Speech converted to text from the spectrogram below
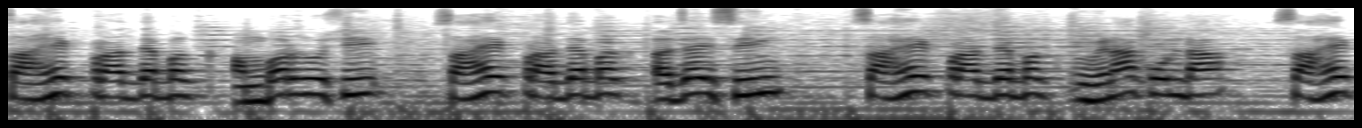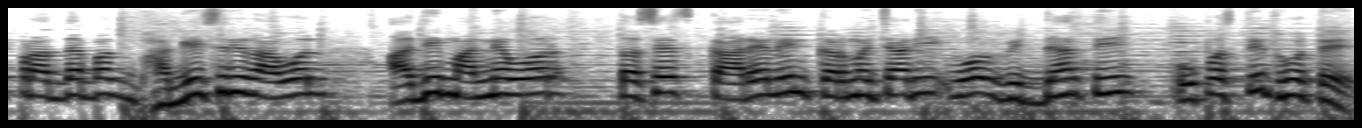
सहाय्यक प्राध्यापक अंबर जोशी सहाय्यक प्राध्यापक अजय सिंग सहाय्यक प्राध्यापक वीणा कोंडा सहाय्यक प्राध्यापक भाग्यश्री रावल आदी मान्यवर तसेच कार्यालयीन कर्मचारी व विद्यार्थी उपस्थित होते.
